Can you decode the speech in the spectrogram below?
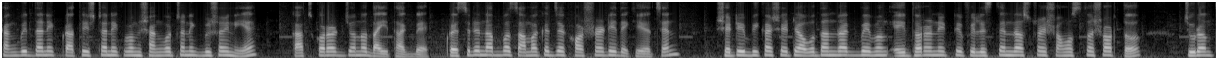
সাংবিধানিক, প্রাতিষ্ঠানিক এবং সাংগঠনিক বিষয় নিয়ে কাজ করার জন্য দায়ী থাকবে। প্রেসিডেন্ট আব্বাস আমাকে যে খসড়াটি দেখিয়েছেন সেটির বিকাশে এটি অবদান রাখবে এবং এই ধরনের একটি ফিলিস্তিন রাষ্ট্রের সমস্ত শর্ত চূড়ান্ত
